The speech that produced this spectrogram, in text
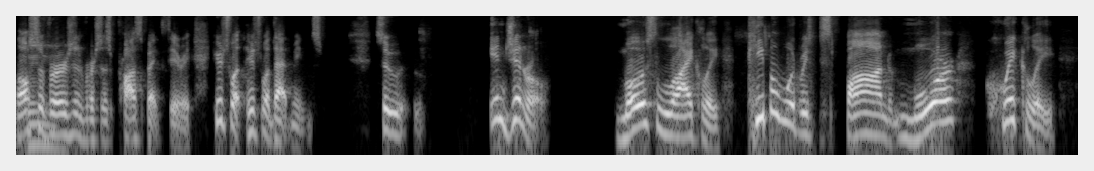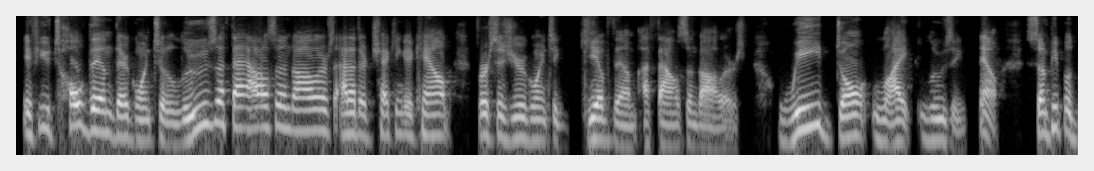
Loss mm. aversion versus prospect theory. Here's what, here's what that means. So in general, most likely people would respond more quickly if you told them they're going to lose a thousand dollars out of their checking account versus you're going to give them a thousand dollars. We don't like losing. Now some people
